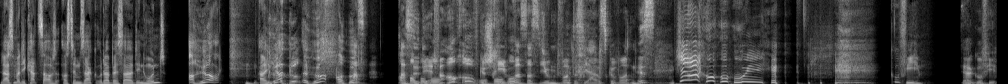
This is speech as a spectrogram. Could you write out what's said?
lassen wir die Katze aus, aus dem Sack oder besser den Hund. Ach, hör. Ach, hör. Ach, hör. Hast du dir etwa auch aufgeschrieben, was das Jugendwort des Jahres geworden ist? Ja, hui. Goofy. Ja, Goofy.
